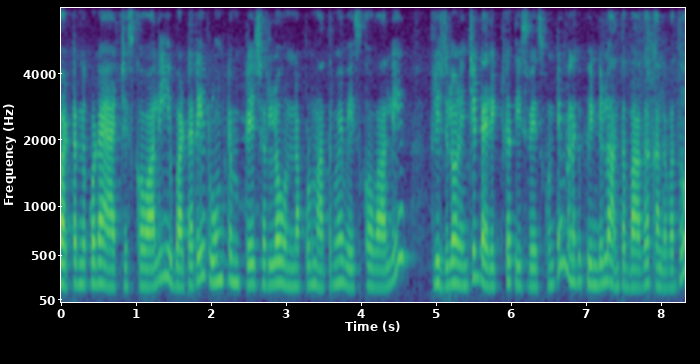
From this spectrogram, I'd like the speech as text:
బటర్ను కూడా యాడ్ చేసుకోవాలి. ఈ బటరీ రూమ్ టెంపరేచర్లో ఉన్నప్పుడు మాత్రమే వేసుకోవాలి. ఫ్రిడ్జ్లో నుంచి డైరెక్ట్గా తీసి వేసుకుంటే మనకి పిండిలో అంత బాగా కలవదు.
